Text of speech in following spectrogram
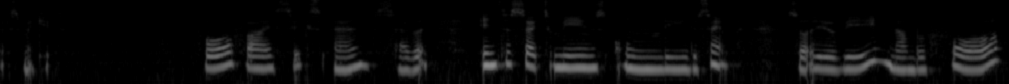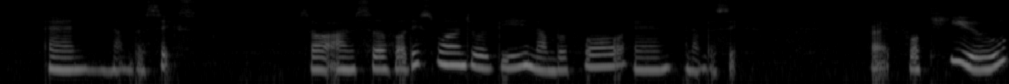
let's make it 4 5 6 and 7 intersect means only the same so it will be number 4 and number 6 so answer for this one will be number 4 and number 6 alright for Q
